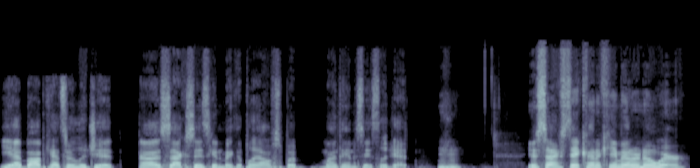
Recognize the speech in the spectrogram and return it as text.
Yeah, Bobcats are legit. Uh, Sac State's going to make the playoffs, but Montana State's legit. Yeah, Sac State kind of came out of nowhere,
